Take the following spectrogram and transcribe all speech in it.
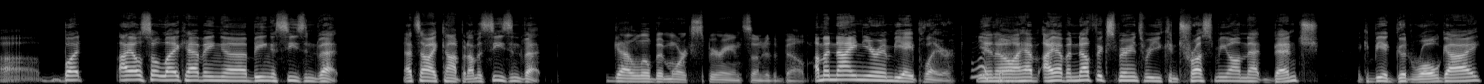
Uh, but I also like having uh, being a seasoned vet. That's how I comp it. I'm a seasoned vet. Got a little bit more experience under the belt. I'm a nine year NBA player. Like you know, that. I have I have enough experience where you can trust me on that bench. I could be a good role guy.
